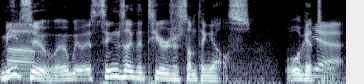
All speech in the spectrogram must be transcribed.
Me um, too. It, it seems like the tears are something else. We'll get to yeah. it.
